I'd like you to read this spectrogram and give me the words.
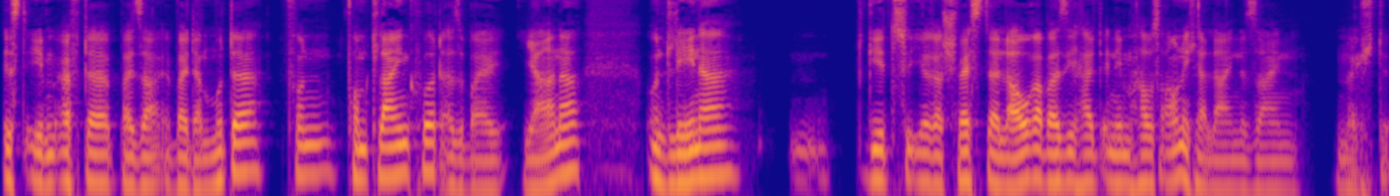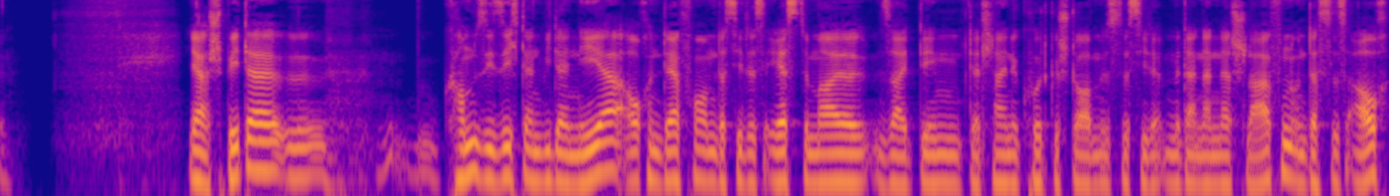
ist eben öfter bei, bei der Mutter von, vom kleinen Kurt, also bei Jana. Und Lena geht zu ihrer Schwester Laura, weil sie halt in dem Haus auch nicht alleine sein möchte. Ja, später äh, kommen sie sich dann wieder näher, auch in der Form, dass sie das erste Mal, seitdem der kleineUrt gestorben ist, dass sie miteinander schlafen und dass es auch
